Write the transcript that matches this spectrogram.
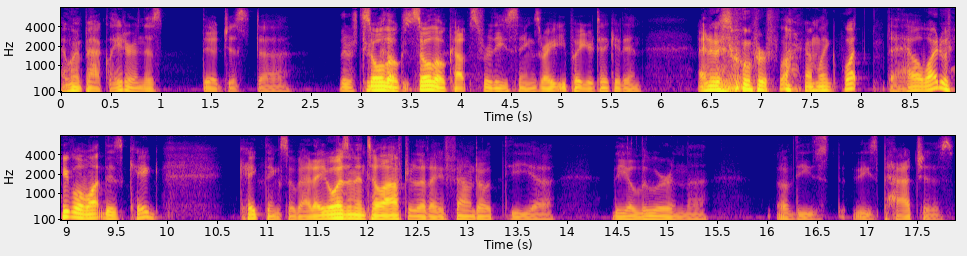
i went back later and this they're just uh, there's two solo cups. solo cups for these things, right? You put your ticket in, and it was overflowing. I'm like, what the hell? Why do people want this cake cake thing so bad? It wasn't until after that I found out the uh, the allure and the of these these patches.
